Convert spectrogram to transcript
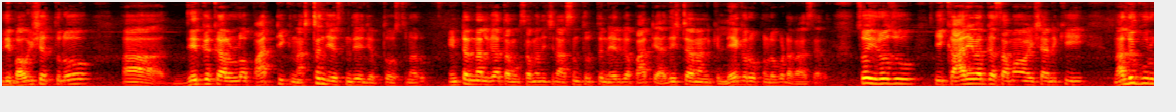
ఇది భవిష్యత్తులో దీర్ఘకాలంలో పార్టీకి నష్టం చేస్తుంది అని చెప్తూ వస్తున్నారు. ఇంటర్నల్గా తమకు సంబంధించిన అసంతృప్తి నేరుగా పార్టీ అధిష్టానానికి లేఖ రూపంలో కూడా రాశారు. సో ఈరోజు ఈ కార్యవర్గ సమావేశానికి నలుగురు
